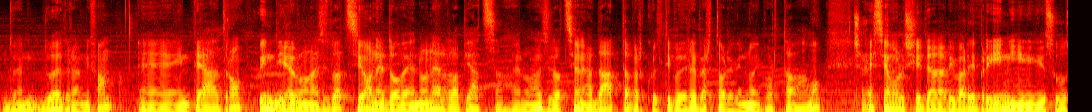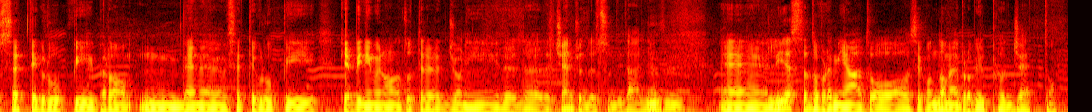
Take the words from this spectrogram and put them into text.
due o tre anni fa, eh, in teatro. Quindi Mhm. era una situazione dove non era la piazza, era una situazione adatta per quel tipo di repertorio che noi portavamo. Certo. E siamo riusciti ad arrivare ai primi su sette gruppi, però mh, venne- sette gruppi che venivano da tutte le regioni del, del centro e del sud Italia. Mhm. Eh, lì è stato premiato, secondo me, proprio il progetto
